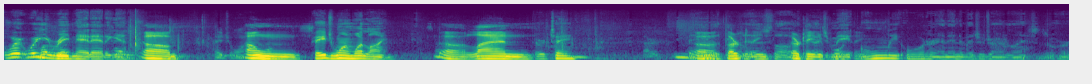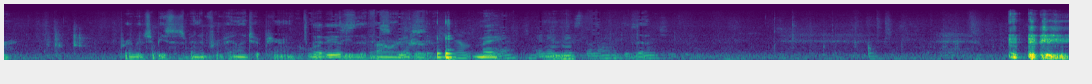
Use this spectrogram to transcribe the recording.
Where, where you reading that at again? Um, on, Page one, what line? uh, line, Thirteen? Uh, thirteen, Law, thirteen and judge may fourteen. only order an individual driver's license or privilege to be suspended for failing to appear in court. That if is either the following discretion. occur. May.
